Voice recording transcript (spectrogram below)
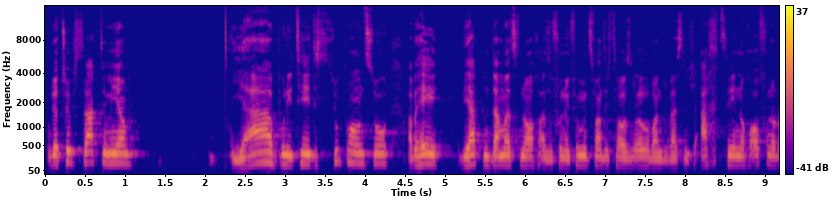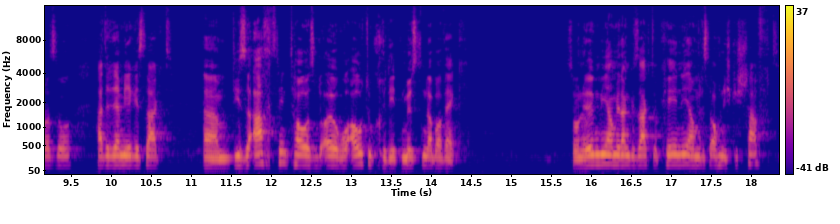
Und der Typ sagte mir, ja, Bonität ist super und so, aber hey, wir hatten damals noch, also von den 25.000 Euro waren, ich weiß nicht, 18 noch offen oder so, hatte der mir gesagt, ähm, diese 18.000 Euro Autokredit müssten aber weg. So, und irgendwie haben wir dann gesagt, okay, nee, haben wir das auch nicht geschafft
